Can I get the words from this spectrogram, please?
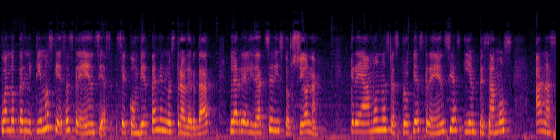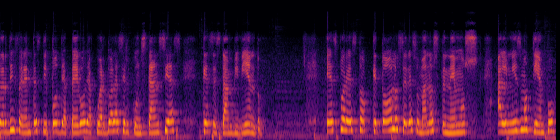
Cuando permitimos que esas creencias se conviertan en nuestra verdad, la realidad se distorsiona. Creamos nuestras propias creencias y empezamos a nacer diferentes tipos de apego de acuerdo a las circunstancias que se están viviendo. Es por esto que todos los seres humanos tenemos al mismo tiempo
